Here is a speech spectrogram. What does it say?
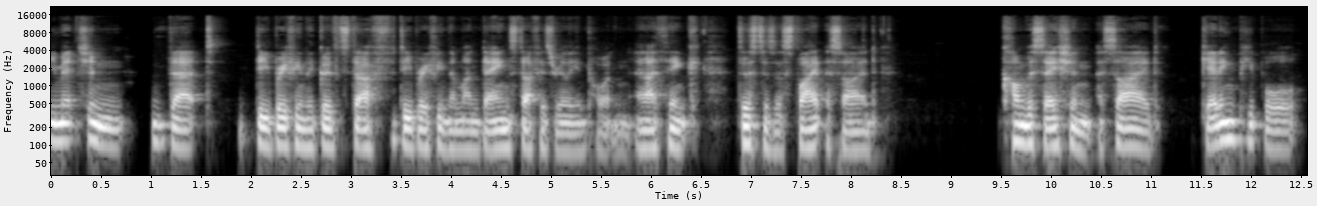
You mentioned that debriefing the good stuff, debriefing the mundane stuff is really important. And I think, just as a slight aside, conversation aside, getting people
